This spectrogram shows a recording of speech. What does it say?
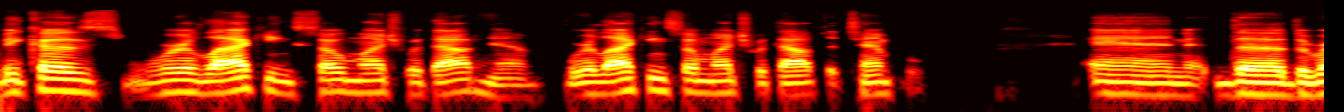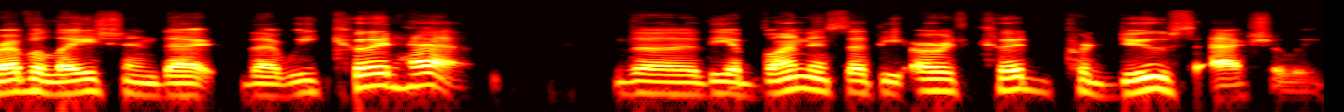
because we're lacking so much without him. We're lacking so much without the temple. And the the revelation that that we could have, the the abundance that the earth could produce actually,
